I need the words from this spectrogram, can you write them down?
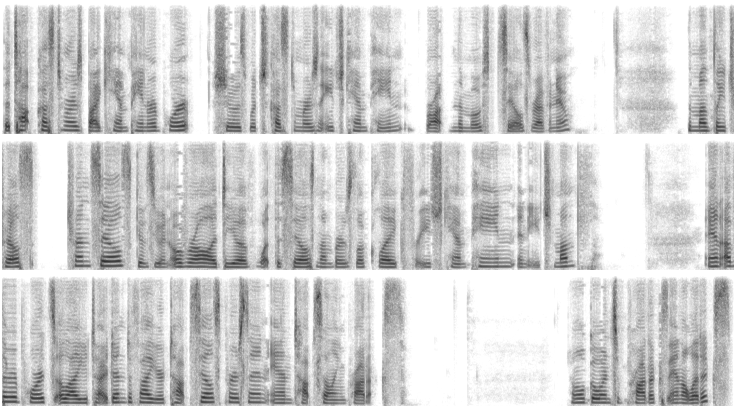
The top customers by campaign report shows which customers in each campaign brought in the most sales revenue. The monthly trails, trend sales gives you an overall idea of what the sales numbers look like for each campaign in each month. And other reports allow you to identify your top salesperson and top selling products. And we'll go into products analytics.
